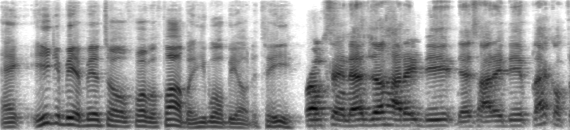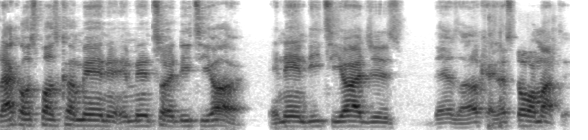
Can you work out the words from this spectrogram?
Like he could be a mentor for far, but he won't be on the team. But I'm saying that's just how they did. That's how they did Flacco. Flacco was supposed to come in and, and mentor DTR, and then DTR just there's like, okay, let's throw him out there.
